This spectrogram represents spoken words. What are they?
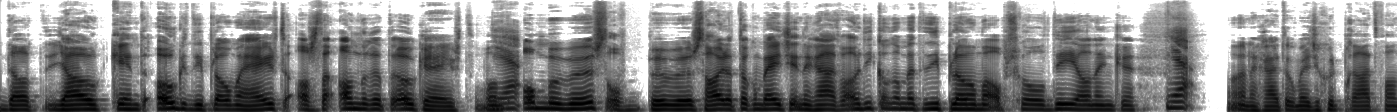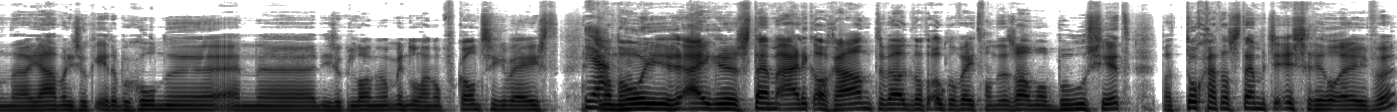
dat jouw kind ook het diploma heeft als de andere het ook heeft. Want Ja. onbewust of bewust hou je dat toch een beetje in de gaten. Van, oh, die komt dan met het diploma op school. Die al denken. Ja. Oh, dan ga je toch een beetje goed praten van, eh, ja, maar die is ook eerder begonnen en eh, die is ook langer, minder lang op vakantie geweest. Ja. En dan hoor je je eigen stem eigenlijk al gaan, terwijl ik dat ook wel weet van, dat is allemaal bullshit. Maar toch gaat dat stemmetje is er heel even.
